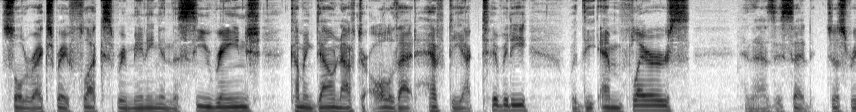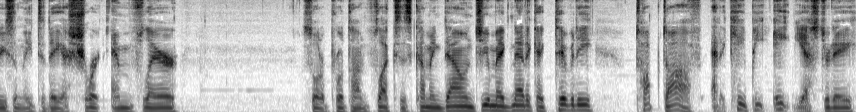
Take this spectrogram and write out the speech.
Solar X ray flux remaining in the C range, coming down after all of that hefty activity with the M flares. And as I said just recently today, a short M flare Solar proton flux is coming down. Geomagnetic activity topped off at a KP8 yesterday,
